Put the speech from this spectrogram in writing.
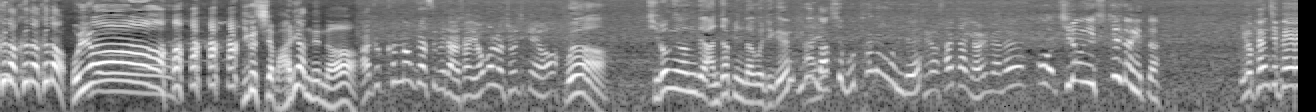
크다, 크다, 크다. 오야. 이거 진짜 말이 안 된다. 아주 큰놈 꼈습니다. 자, 이걸로 조질게요. 뭐야? 지렁이 넣는데 안 잡힌다고 지금? 이건 낚시 못 하는 건데. 지금 살짝 열면은 어, 지렁이 스킬 당했다. 이거 편집해.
